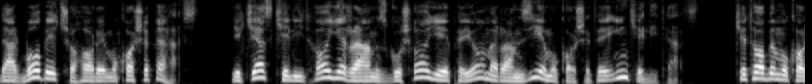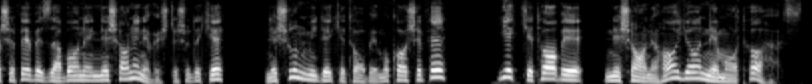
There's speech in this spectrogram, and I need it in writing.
در باب چهار مکاشفه هست. یکی از کلیدهای رمزگشای پیام رمزی مکاشفه این کلید است. کتاب مکاشفه به زبان نشانه نوشته شده که نشون میده کتاب مکاشفه یک کتاب نشانه ها یا نمادها هست.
